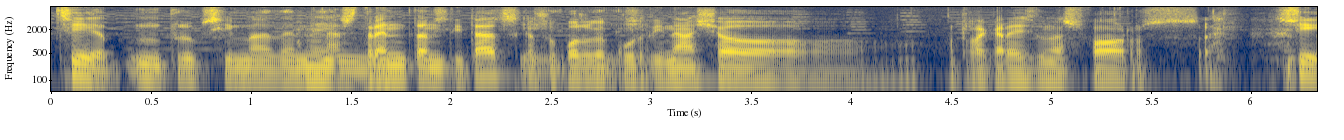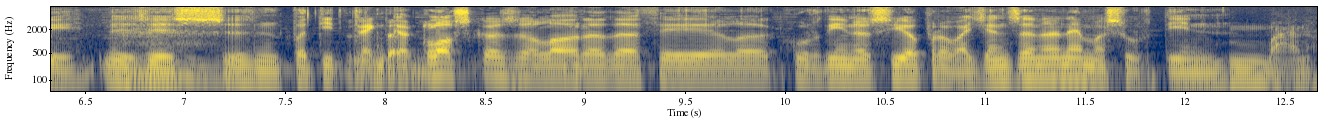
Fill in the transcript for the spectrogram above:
Sí, aproximadament. Unes 30 entitats, sí, que suposo que coordinar això requereix d'un esforç... Sí, és, és un petit trencaclosques a l'hora de fer la coordinació, però vaja, ens n'anem a sortint. Bueno,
